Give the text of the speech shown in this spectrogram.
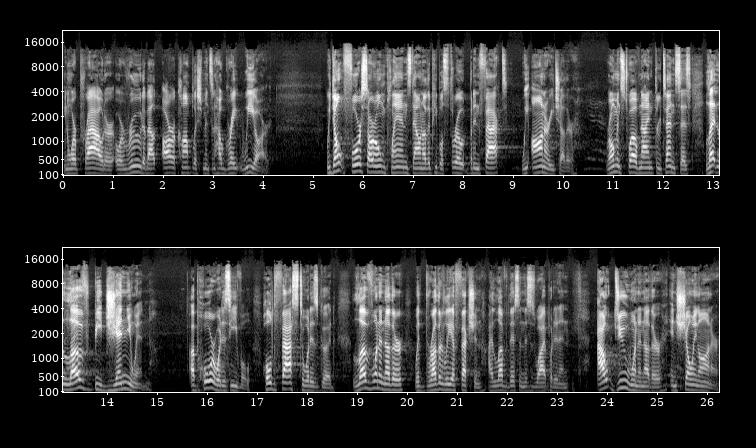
you know, or proud or, or rude about our accomplishments and how great we are. We don't force our own plans down other people's throat, but in fact, we honor each other. Romans 12, 9 through 10 says, Let love be genuine. Abhor what is evil. Hold fast to what is good. Love one another with brotherly affection. I loved this, and this is why I put it in. Outdo one another in showing honor.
